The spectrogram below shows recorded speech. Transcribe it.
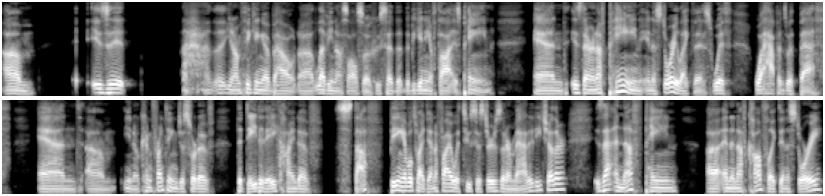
um is it you know i'm thinking about uh, levinas also who said that the beginning of thought is pain and is there enough pain in a story like this with what happens with beth and um you know confronting just sort of the day-to-day kind of stuff? Being able to identify with two sisters that are mad at each other is that enough pain uh, and enough conflict in a story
